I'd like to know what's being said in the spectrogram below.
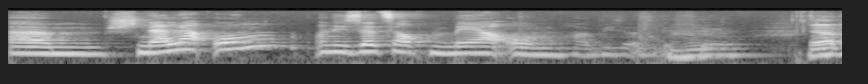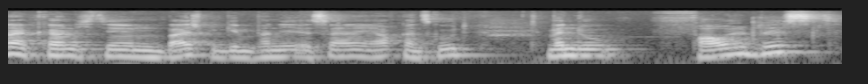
ähm, schneller um und ich setze auch mehr um, habe ich das. Gefühl. Mhm. Ja, da kann ich dir ein Beispiel geben, fand ich, ist eigentlich auch ganz gut. Wenn du faul bist,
